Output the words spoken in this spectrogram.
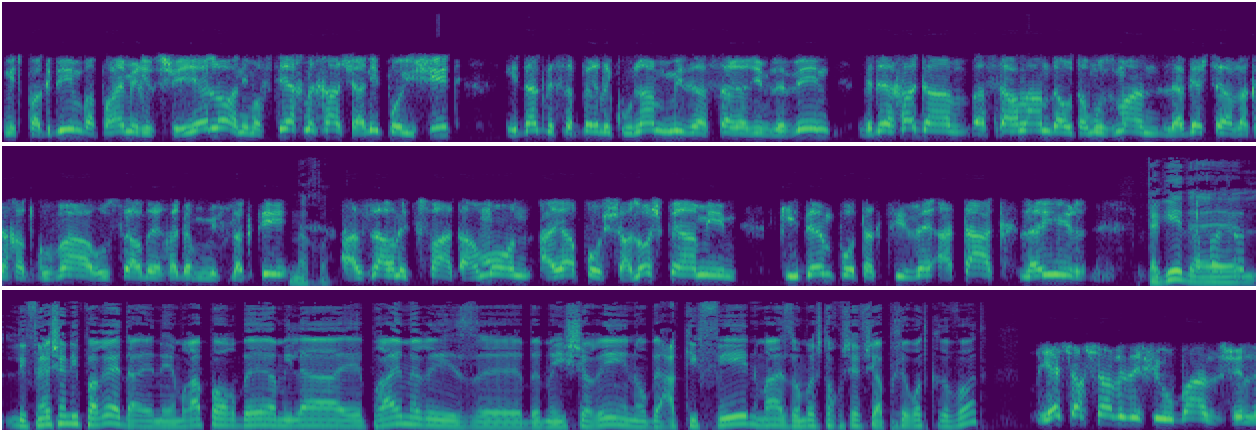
ומתפקדים בפריימריז שיהיה לו, אני מבטיח לך שאני פה אישית ידאג לספר לכולם מי זה השר יריב לוין, ודרך אגב, השר לנדאו, אתה מוזמן לגשת אליו לקחת תגובה, הוא שר דרך אגב ממפלגתי, נכון. עזר לצפת המון, היה פה שלוש פעמים, קידם פה תקציבי עתק לעיר. תגיד, אה, לפני שניפרד, אה, נאמרה פה הרבה המילה פריימריז אה, במישרין או בעקיפין, מה, זה אומר שאתה חושב שהבחירות קרבות? יש עכשיו איזשהו באז של,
